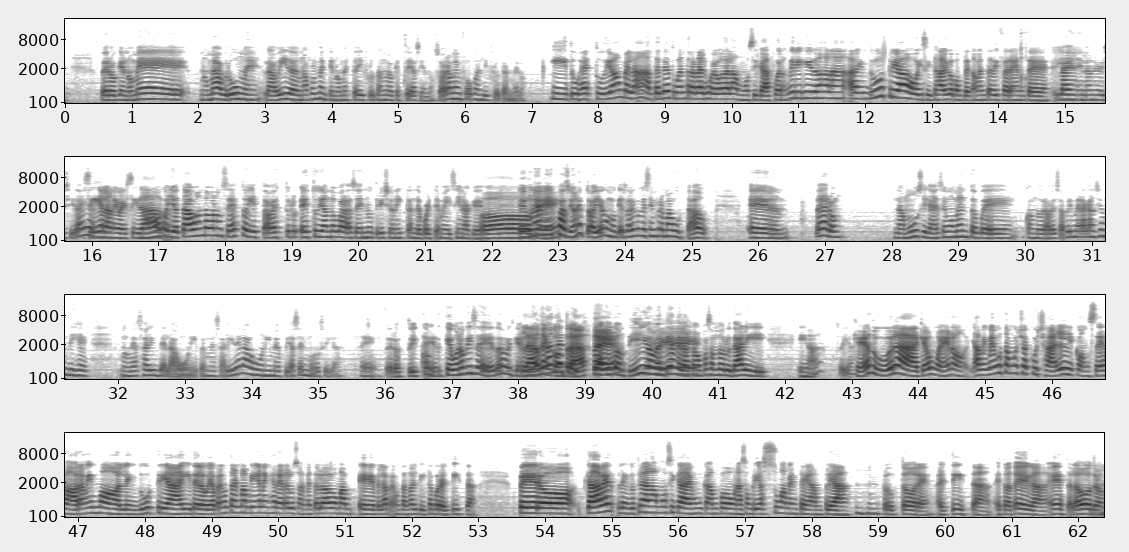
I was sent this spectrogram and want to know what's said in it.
Pero que no me, no me abrume la vida de una forma en que no me esté disfrutando lo que estoy haciendo. ahora me enfoco en disfrutármelo. Y tus estudios, ¿verdad? Antes de tú entrar al juego de la música, ¿fueron dirigidos a la, a la industria o hiciste algo completamente diferente? La, en, la universidad? Sí, en la universidad. No, pues yo estaba jugando baloncesto y estaba estudiando para ser nutricionista en deporte de medicina, que es una de mis pasiones todavía, como que es algo que siempre me ha gustado. Eh, pero la música en ese momento, pues cuando grabé esa primera canción dije, me voy a salir de la uni. Pues me salí de la uni y me fui a hacer música. Sí. Pero estoy con, qué bueno que hice eso, porque claro, te encontraste. Estoy, aquí contigo, ¿me entiendes? La estamos pasando brutal y, y nada. Soy Qué dura, qué bueno. A mí me gusta mucho escuchar el consejo. Ahora mismo la industria, y te lo voy a preguntar más bien en general, usualmente lo hago más, eh, ¿verdad? Preguntando artista por artista. Pero cada vez la industria de la música es un campo, una sombría sumamente amplia. Productores, artistas, estrategas, esto, la otro.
